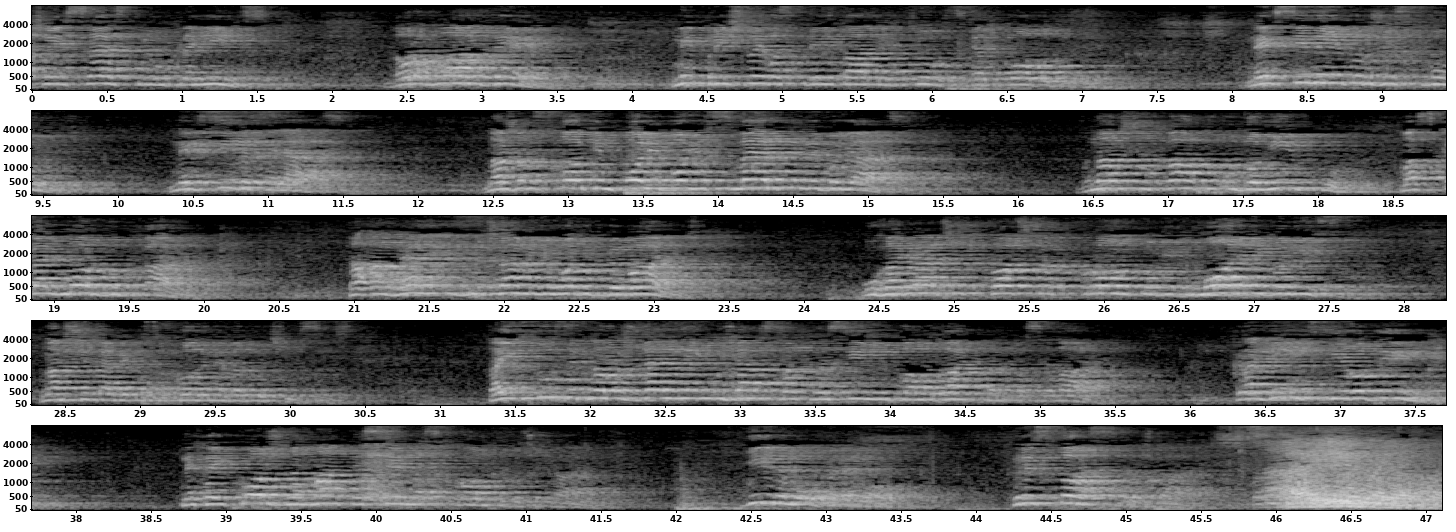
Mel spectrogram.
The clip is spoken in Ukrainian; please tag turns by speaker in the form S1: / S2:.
S1: браття і сестри українці, дорога родина, ми прийшли вас привітати в цю святкову. Не всі нині торжествують, не всі веселяться. На жорстокім полі бою смерти не бояться. В нашу хату у домівку москаль морду пхає, та ангели із мечами його відбивають. У гарячих точках фронту від моря й до лісу наші леві соколи не дадуть їм сісти. Та Ісусик нарожденний у яслах на сіній благодать нам посилає. Країнській родині нехай кожна мати сина з фронту дочекає. Віримо у перемогу. Христос рождає.
S2: Славімо Його!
